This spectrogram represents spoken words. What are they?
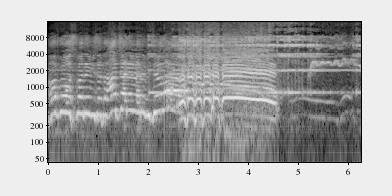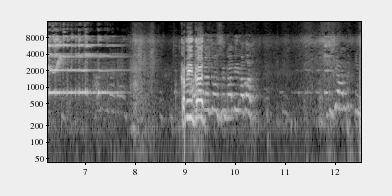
Ha bu Osman bize de acele verin bize ulan. Kapıyı kaç. Hadi olsun kapıyı kapat. Bir şey aldık yine.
